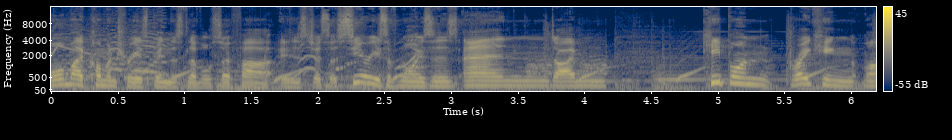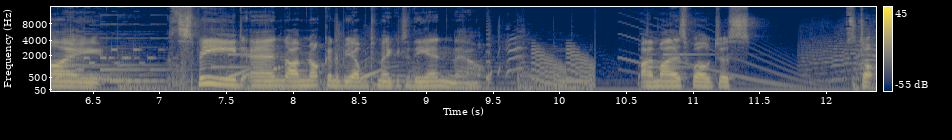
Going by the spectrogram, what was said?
All my commentary has been this level so far is just a series of noises and I'm keep on breaking my speed and I'm not going to be able to make it to the end now. I might as well just stop.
